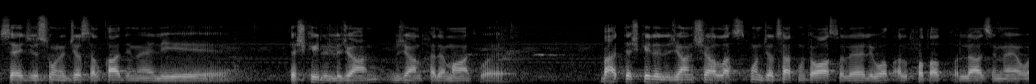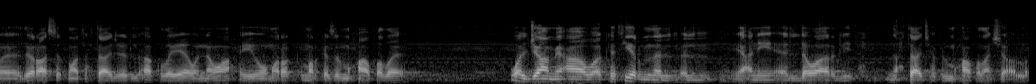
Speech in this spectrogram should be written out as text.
سيجلسون الجلسة القادمة لتشكيل اللجان لجان الخدمات وبعد تشكيل اللجان إن شاء الله ستكون جلسات متواصلة لوضع الخطط اللازمة ودراسة ما تحتاج الأقضية والنواحي ومركز المحافظة والجامعة وكثير من يعني الدوائر اللي نحتاجها في المحافظة إن شاء الله.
